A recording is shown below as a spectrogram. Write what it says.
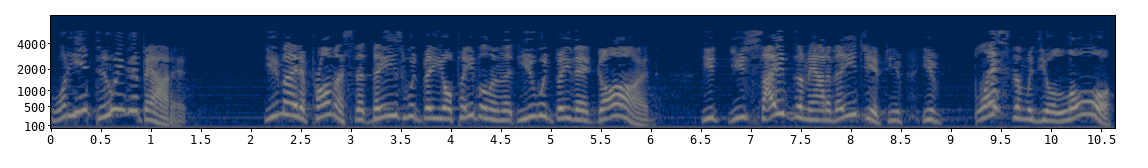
What are you doing about it? You made a promise that these would be your people and that you would be their God. You, you saved them out of Egypt. You've, you've blessed them with your law.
